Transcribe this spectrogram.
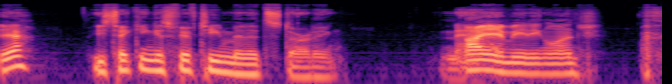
Yeah, He's taking his 15 minutes starting. Now. I am eating lunch.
